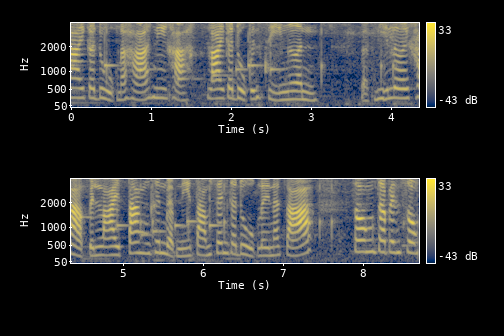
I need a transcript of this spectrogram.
ลายกระดูกนะคะ นี่ค่ะ ลายกระดูกเป็นสีเงิน แบบนี้เลยค่ะ เป็นลายตั้งขึ้นแบบนี้ตามเส้นกระดูกเลยนะจ๊ะ ทรงจะเป็นทรง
